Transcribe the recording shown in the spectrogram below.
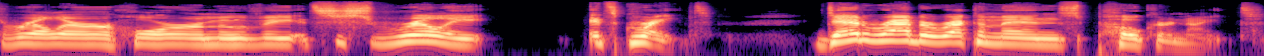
thriller horror movie. It's just really, it's great. Dead Rabbit recommends Poker Night.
